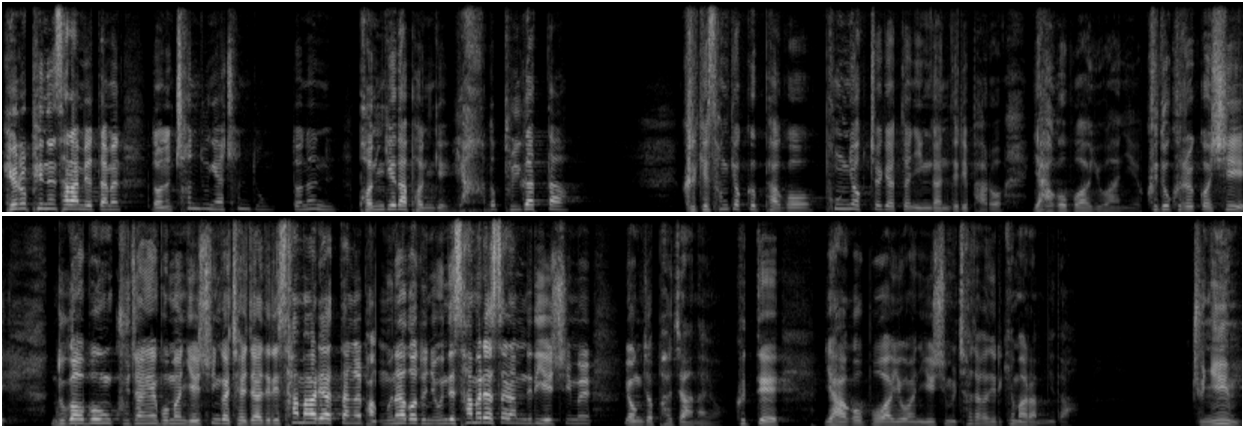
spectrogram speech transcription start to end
괴롭히는 사람이었다면 너는 천둥이야 천둥 너는 번개다 번개 야 너 불같다 그렇게 성격급하고 폭력적이었던 인간들이 바로 야고보와 요한이에요. 그도 그럴 것이 누가복음 9장에 보면 예수님과 제자들이 사마리아 땅을 방문하거든요. 근데 사마리아 사람들이 예수님을 영접하지 않아요. 그때 야고보와 요한이 예수님을 찾아가서 이렇게 말합니다. 주님,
